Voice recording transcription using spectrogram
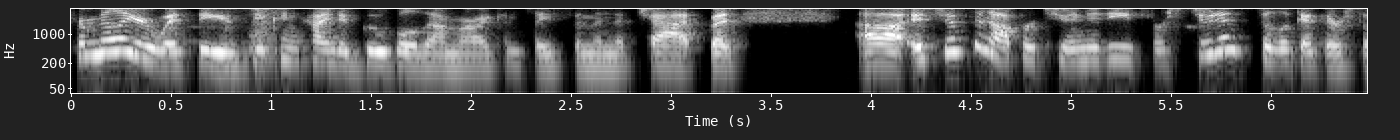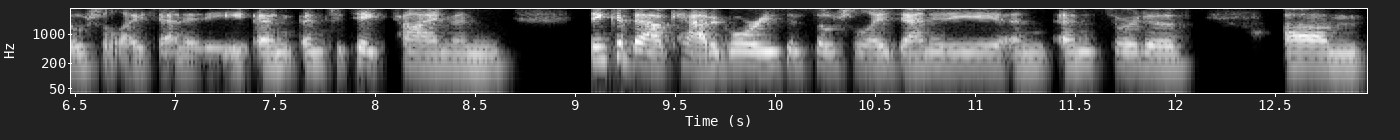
familiar with these. You can kind of Google them or I can place them in the chat. But uh, it's just an opportunity for students to look at their social identity and, and to take time and think about categories of social identity and, and sort of um,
